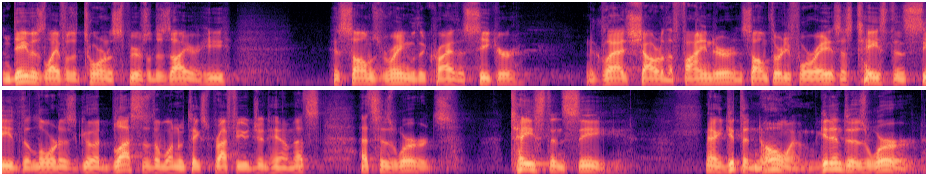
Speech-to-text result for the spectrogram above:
And David's life was a torrent of spiritual desire. He his psalms ring with the cry of the seeker and the glad shout of the finder. In Psalm 34 8, it says, Taste and see that the Lord is good. Blessed is the one who takes refuge in him. That's, that's his words. Taste and see. Man, get to know him, get into his word.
